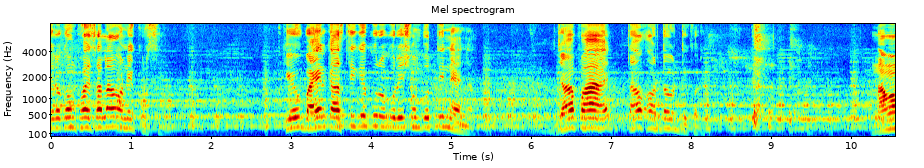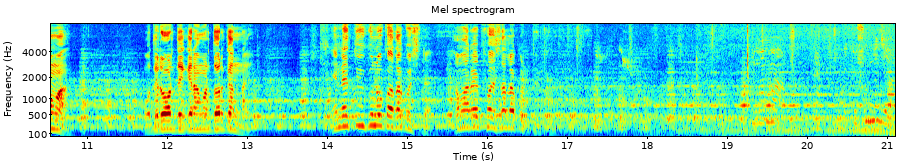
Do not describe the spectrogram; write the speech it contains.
এরকম ফয়সালা অনেক করছে। কেউ ভাইয়ের কাছ থেকে পুরোপুরি সম্পত্তি নেয় না। যা পায় তা অর্ধাবর্ধি করে। না মামা ওদের অর্ধেকের আমার দরকার নাই। এনে তুই কোনো কথা কইস না আমার এই ফয়সালা করতে দে। মামা একটু শুনে যাও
